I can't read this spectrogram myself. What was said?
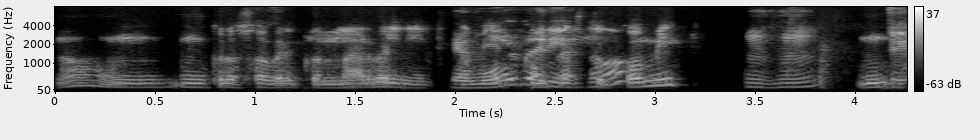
¿no? Un, crossover con Marvel y también compras tu cómic. Mm. sí.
